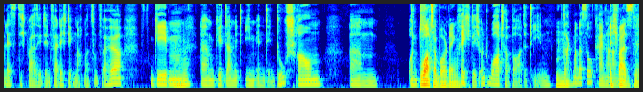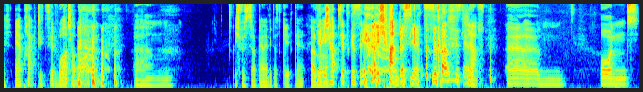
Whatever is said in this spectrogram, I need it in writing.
lässt sich quasi den Verdächtigen nochmal zum Verhör geben, ähm, geht dann mit ihm in den Duschraum ähm, und Waterboarding. richtig und waterboardet ihn. Sagt man das so? Keine Ahnung. Ich weiß es nicht. Er praktiziert Waterboarding. ähm, Ich wüsste auch gerne, wie das geht, gell? Also, Ja, ich hab's jetzt gesehen. Ich kann das jetzt. Du kannst es jetzt. Ja. Ähm, und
